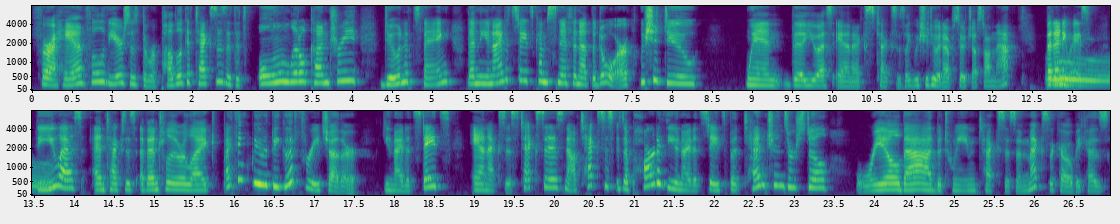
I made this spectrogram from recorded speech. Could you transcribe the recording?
for a handful of years as the Republic of Texas. It's its own little country doing its thing. Then the United States comes sniffing at the door. We should do when the US annexed Texas. Like, we should do an episode just on that. But, anyways, the US and Texas eventually were like, I think we would be good for each other. United States annexes Texas. Now, Texas is a part of the United States, but tensions are still real bad between Texas and Mexico because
